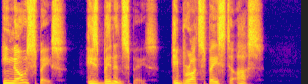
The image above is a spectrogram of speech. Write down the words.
He knows space. He's been in space. He brought space to us.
